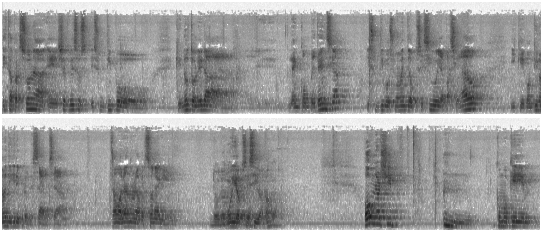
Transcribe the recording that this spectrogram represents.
Esta persona, eh, Jeff Bezos, es un tipo que no tolera eh, la incompetencia. Es un tipo sumamente obsesivo y apasionado y que continuamente quiere progresar. O sea, estamos hablando de una persona que Logró Muy obsesivo, ¿no? Claro. Ownership, como que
